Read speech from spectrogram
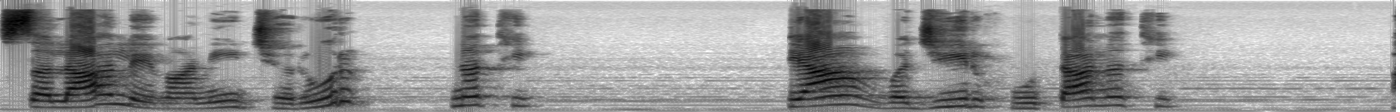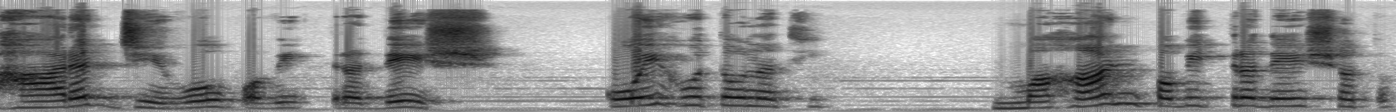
સલાહ લેવાની જરૂર નથી. ત્યાં વજીર હોતા નથી. ભારત જેવો પવિત્ર દેશ કોઈ હોતો નથી. મહાન પવિત્ર દેશ હતો.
